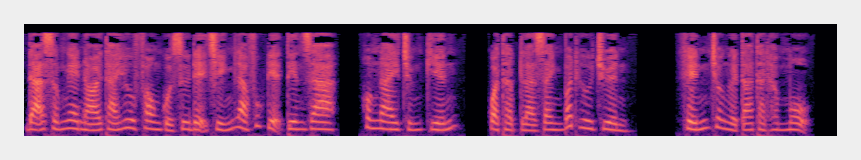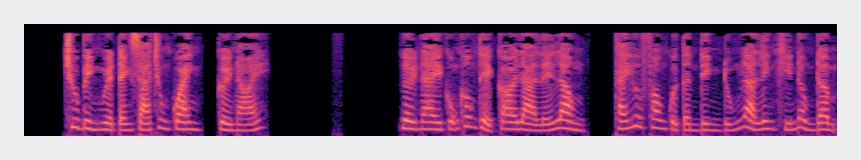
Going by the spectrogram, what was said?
Đã sớm nghe nói thái hư phong của sư đệ chính là phúc địa tiên gia, hôm nay chứng kiến, quả thật là danh bất hư truyền, khiến cho người ta thật hâm mộ chu bình nguyệt đánh giá chung quanh, cười nói. Lời này cũng không thể coi là lấy lòng, thái hư phong của tần đình đúng là linh khí nồng đậm.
